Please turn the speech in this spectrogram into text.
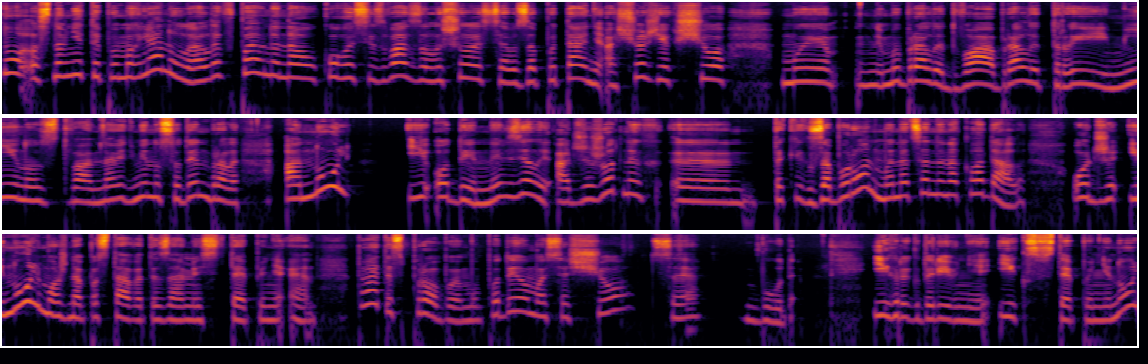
Ну, Основні типи ми глянули, але впевнена, у когось із вас залишилося запитання: а що ж, якщо ми ми брали 2, брали 3, мінус 2, навіть мінус 1 брали, а 0 і один не взяли, адже жодних е, таких заборон ми на це не накладали. Отже, і 0 можна поставити замість степеня n. Давайте спробуємо, подивимося, що це буде y дорівнює x в степені 0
